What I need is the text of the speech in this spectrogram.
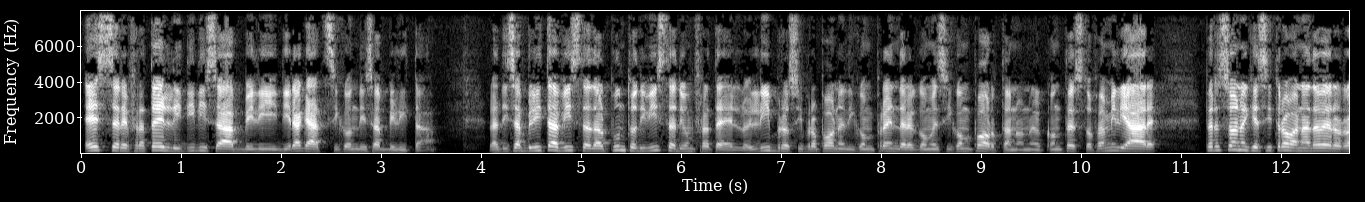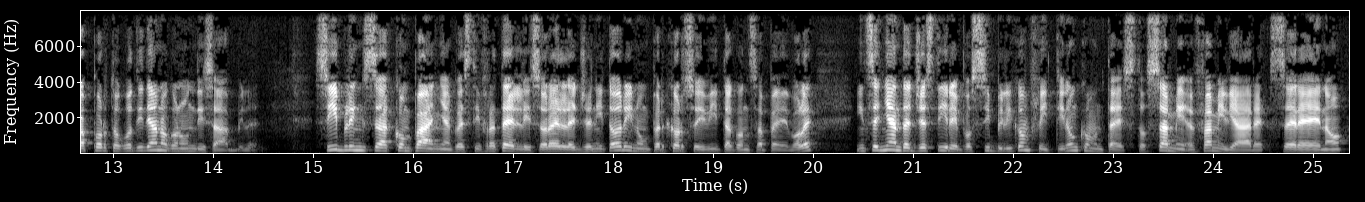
essere fratelli di disabili, di ragazzi con disabilità. La disabilità vista dal punto di vista di un fratello. Il libro si propone di comprendere come si comportano nel contesto familiare persone che si trovano ad avere un rapporto quotidiano con un disabile. Siblings accompagna questi fratelli, sorelle e genitori in un percorso di vita consapevole, insegnando a gestire i possibili conflitti in un contesto familiare sereno.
